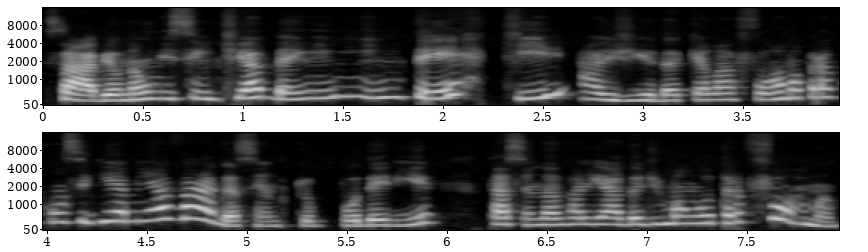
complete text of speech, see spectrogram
sabe, eu não me sentia bem em ter que agir daquela forma para conseguir a minha vaga, sendo que eu poderia estar tá sendo avaliada de uma outra forma.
